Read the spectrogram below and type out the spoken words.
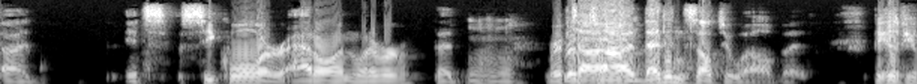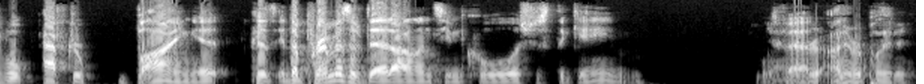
uh, its sequel or add-on, whatever that Mhm. Riptide, Riptide, that didn't sell too well. But because people after buying it, because the premise of Dead Island seemed cool. It's just the game. was yeah, I, never, I never played it.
